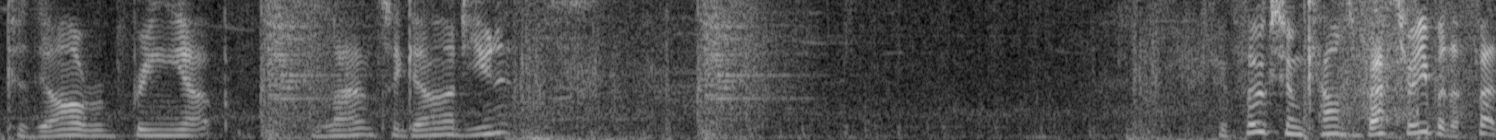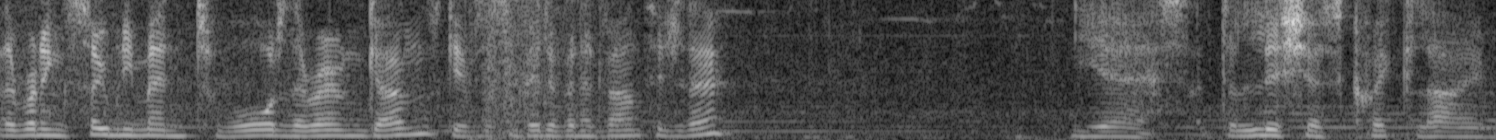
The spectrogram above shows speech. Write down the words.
because they are bringing up Lancer Guard units. We're focusing on counter battery, but the fact they're running so many men towards their own guns gives us a bit of an advantage there. Yes, delicious quick lime.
